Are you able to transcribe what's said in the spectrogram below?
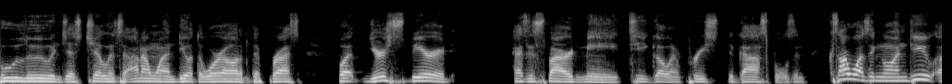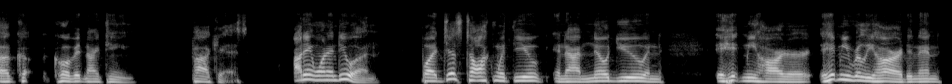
Hulu and just chilling. So I don't want to deal with the world. I'm depressed. But your spirit has inspired me to go and preach the gospels. And because I wasn't going to do a COVID 19 podcast, I didn't want to do one. But just talking with you and I know you and it hit me harder. It hit me really hard. And then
